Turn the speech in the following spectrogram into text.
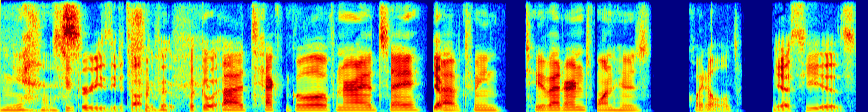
yes. super easy to talk about. But go ahead. uh, technical opener, I would say. Yep. Uh, between two veterans, one who's quite old. yes, he is.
